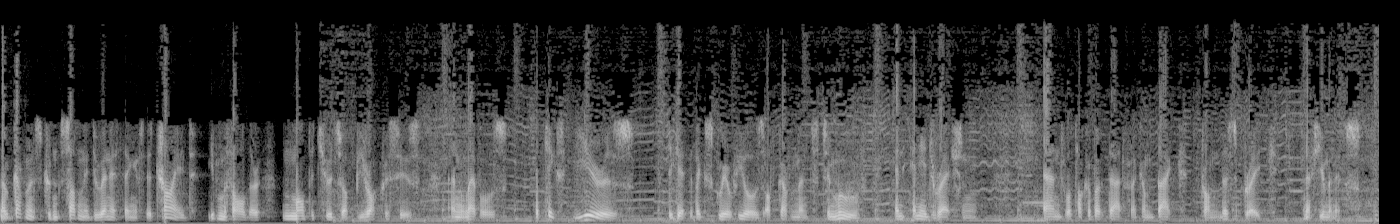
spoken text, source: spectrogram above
Now, governments couldn't suddenly do anything if they tried, even with all their multitudes of bureaucracies and levels. It takes years to get the big square wheels of governments to move in any direction. And we'll talk about that when I come back from this break in a few minutes.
